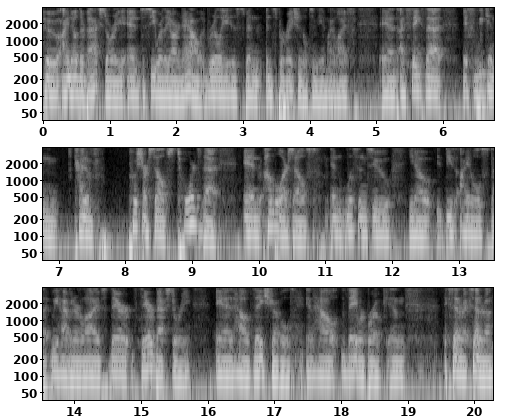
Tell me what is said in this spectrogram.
who I know their backstory, and to see where they are now, it really has been inspirational to me in my life. And I think that if we can kind of push ourselves towards that and humble ourselves and listen to you know these idols that we have in our lives their their backstory and how they struggled and how they were broke and etc etc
